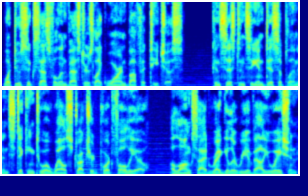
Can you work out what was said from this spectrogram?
What do successful investors like Warren Buffett teach us? Consistency and discipline in sticking to a well-structured portfolio, alongside regular reevaluation,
